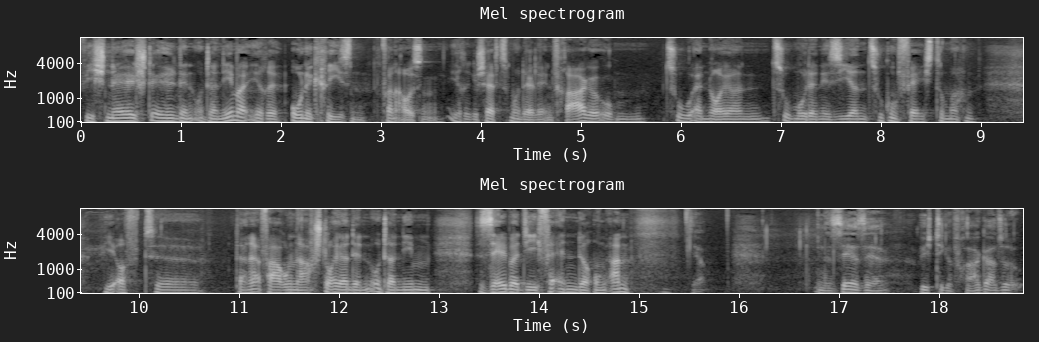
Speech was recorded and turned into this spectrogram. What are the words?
Wie schnell stellen denn Unternehmer ihre, ohne Krisen von außen, ihre Geschäftsmodelle in Frage, um zu erneuern, zu modernisieren, zukunftsfähig zu machen? Wie oft, äh, deiner Erfahrung nach, steuern denn Unternehmen selber die Veränderung an? Ja, eine sehr, sehr wichtige Frage. Also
